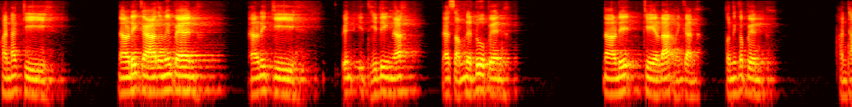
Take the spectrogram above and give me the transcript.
พันธกีนาฬิกาตรงนี้เป็นนาฬิกีเป็นอิทธิลิงนะ แต่สำเร็จรูปเป็นนาฬิเกระเหมือนกัน ตรงนี้ก็เป็นพันธ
